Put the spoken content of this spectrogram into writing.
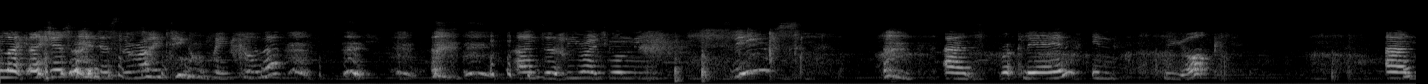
and like I just noticed the writing on my collar, and uh, the writing on the sleeves, and Brooklyn in New York, and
